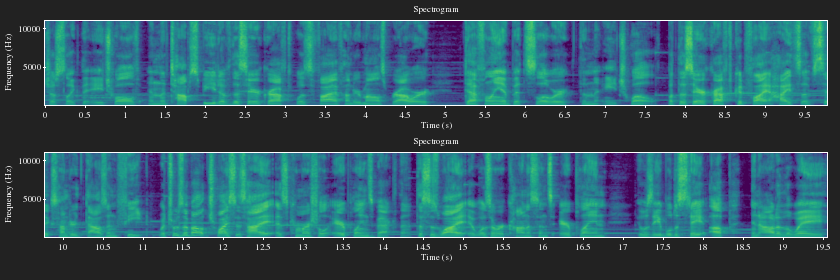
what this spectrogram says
just like the A-12, and the top speed of this aircraft was 500 miles per hour, definitely a bit slower than the A-12. But this aircraft could fly at heights of 600,000 feet, which was about twice as high as commercial airplanes back then. This is why it was a reconnaissance airplane it was able to stay up and out of the way,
